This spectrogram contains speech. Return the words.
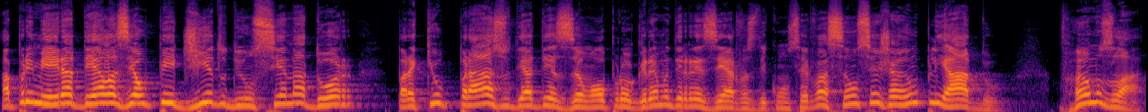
A primeira delas é o pedido de um senador para que o prazo de adesão ao programa de reservas de conservação seja ampliado. Vamos lá.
